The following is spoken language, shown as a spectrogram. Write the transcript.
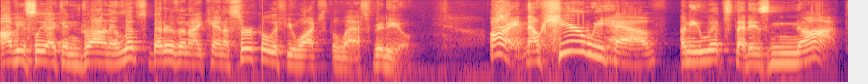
Obviously, I can draw an ellipse better than I can a circle if you watched the last video. All right, now here we have an ellipse that is not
